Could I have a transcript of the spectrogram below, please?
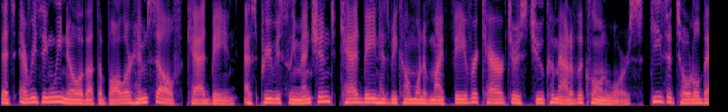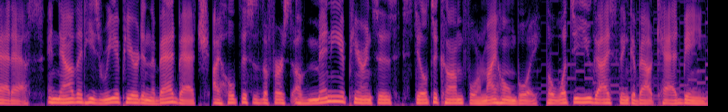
That's everything we know about the baller himself, Cad Bane. As previously mentioned, Cad Bane has become one of my favorite characters to come out of the Clone Wars. He's a total badass, and now that he's reappeared in the Bad Batch, I hope this is the first of many appearances still to come for my homeboy. But what do you guys think about Cad Bane?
